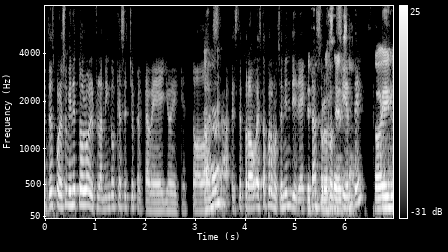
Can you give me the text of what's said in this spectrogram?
Entonces, por eso viene todo lo del flamingo que has hecho que el cabello y que todo esta, este pro, esta promoción indirecta, este subconsciente. Estoy,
